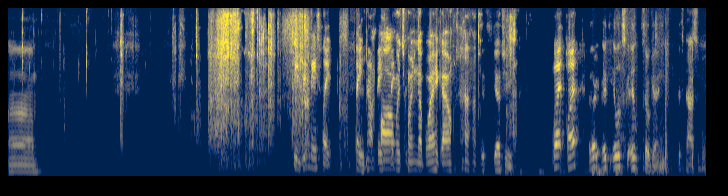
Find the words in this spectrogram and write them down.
Um, Dude, green base plate. Plate, not base plate. Oh, plate. we're cleaning up Lego. it's sketchy. What? What? It, it looks it looks okay. It's passable.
